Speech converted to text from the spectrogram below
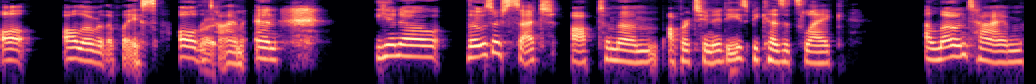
all all over the place all the right. time. And you know, those are such optimum opportunities because it's like alone time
